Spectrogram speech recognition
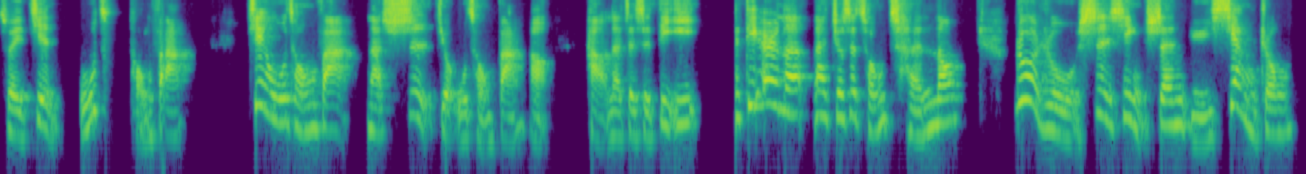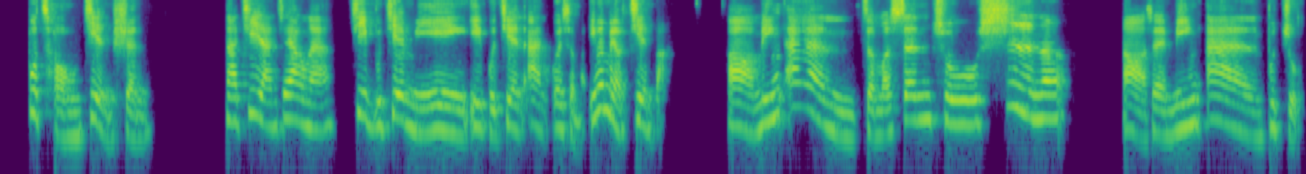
所以见无从发。见无从发，那事就无从发啊。好，那这是第一。那第二呢？那就是从尘哦。若汝是性生于相中，不从见生。那既然这样呢，既不见明，亦不见暗，为什么？因为没有见吧？啊，明暗怎么生出识呢？啊，所以明暗不主，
